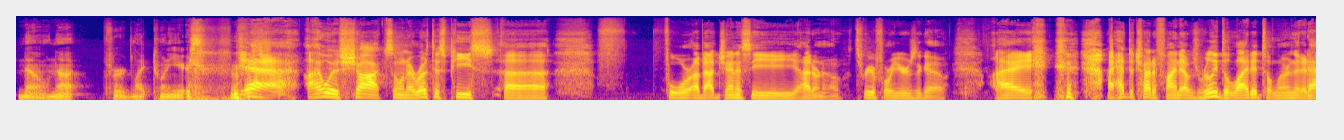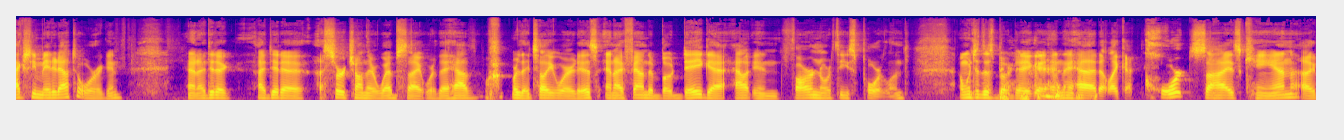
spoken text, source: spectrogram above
no, not for like 20 years. yeah, I was shocked. So when I wrote this piece uh, for about Genesee, I don't know, three or four years ago, I I had to try to find. It. I was really delighted to learn that it actually made it out to Oregon, and I did a I did a, a, search on their website where they have where they tell you where it is, and I found a bodega out in far northeast Portland. I went to this bodega and they had like a quart size can, a,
